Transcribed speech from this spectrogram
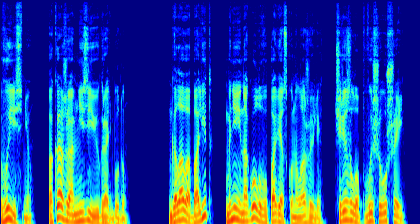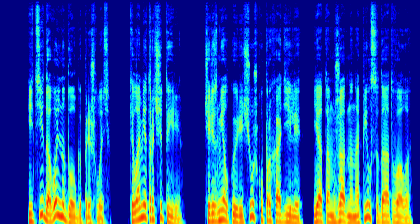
Выясню. Пока же амнезию играть буду. Голова болит, мне и на голову повязку наложили, через лоб, выше ушей. Идти довольно долго пришлось. Километра четыре. Через мелкую речушку проходили, я там жадно напился до отвала,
